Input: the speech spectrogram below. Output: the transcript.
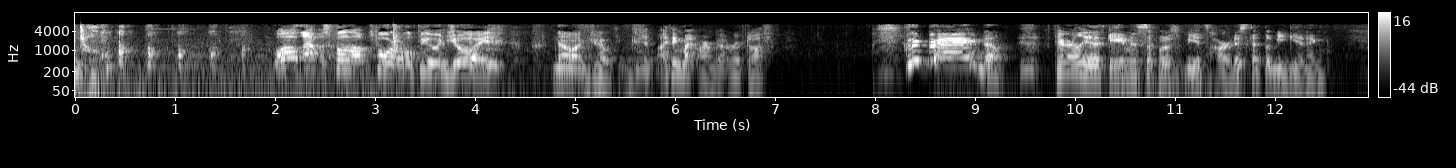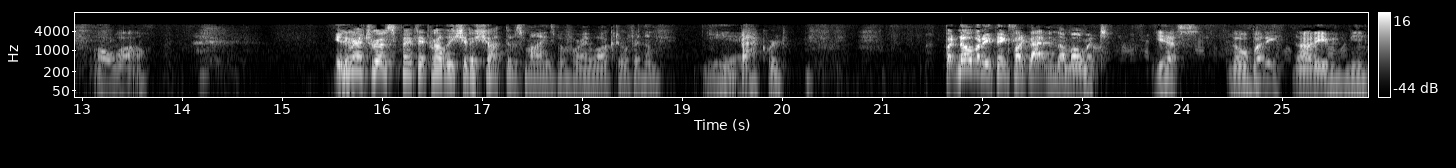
Well, that was Fallout 4. Hope you enjoyed. no, I'm joking. I think my arm got ripped off. Goodbye. No. Apparently, this game is supposed to be its hardest at the beginning. Oh wow. In Yeah. retrospect, I probably should have shot those mines before I walked over them. Yeah. Backward. But nobody thinks like that in the moment. Yes. Nobody. Not even me.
